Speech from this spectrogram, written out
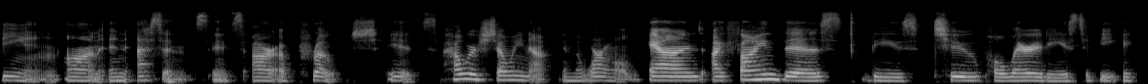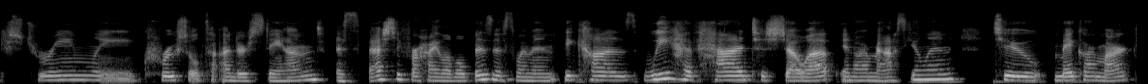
being, on an essence. It's our approach. It's how we're showing up in the world. And I find this these two polarities to be extremely crucial to understand, especially for high level business women, because we have had to show up in our masculine to make our mark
